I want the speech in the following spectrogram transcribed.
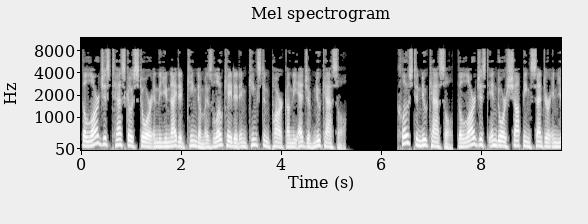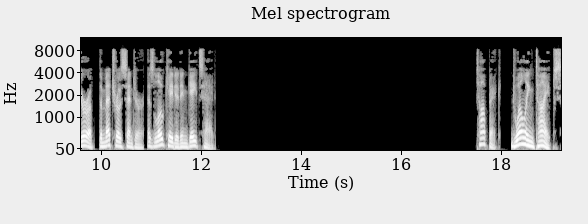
The largest Tesco store in the United Kingdom is located in Kingston Park on the edge of Newcastle. Close to Newcastle, the largest indoor shopping centre in Europe, the Metro Centre, is located in Gateshead. Dwelling types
